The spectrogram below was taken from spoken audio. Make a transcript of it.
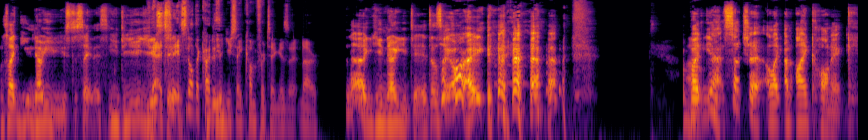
It's like you know you used to say this. You do you used yeah, it's, to. It's not the kind of thing you say comforting, is it? No. No, you know you did. I was like, all right. but um, yeah, such a like an iconic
